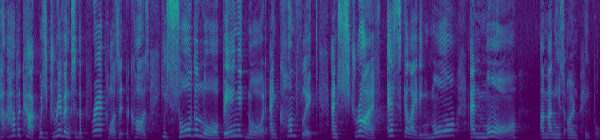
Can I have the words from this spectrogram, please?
Habakkuk was driven to the prayer closet because he saw the law being ignored and conflict and strife escalating more and more among his own people.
